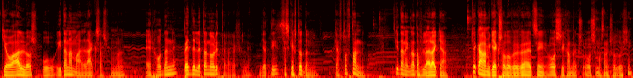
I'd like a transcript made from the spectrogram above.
και ο άλλος που ήταν αμαλάξ, ας πούμε, ερχόταν πέντε λεπτά νωρίτερα, ρε φίλε. Γιατί σε σκεφτόταν. Και αυτό φτάνει. Και ήταν γυμνά τα φιλαράκια. Και κάναμε και έξοδο, βέβαια, έτσι. Όσοι, είχαμε, όσοι ήμασταν εξοδούχοι.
